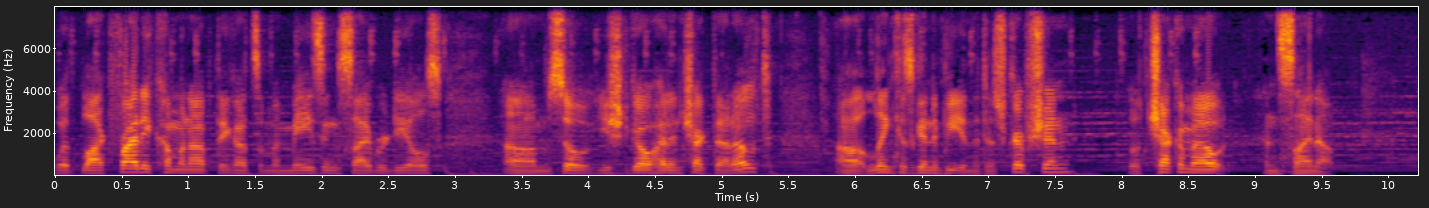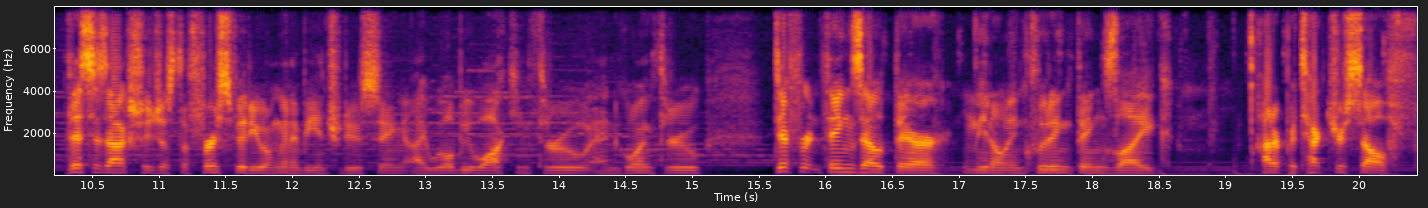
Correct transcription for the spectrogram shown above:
with Black Friday coming up, they got some amazing cyber deals. Um, so you should go ahead and check that out. Uh, link is going to be in the description. So check them out and sign up. This is actually just the first video I'm going to be introducing. I will be walking through and going through different things out there, you know, including things like how to protect yourself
